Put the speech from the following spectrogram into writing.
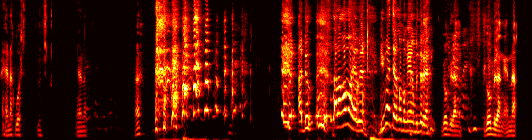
Enak bos. Hmm. Enak. Hah? aduh salah ngomong ya gue gimana cara ngomongnya yang bener ya Gue bilang, gue bilang enak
